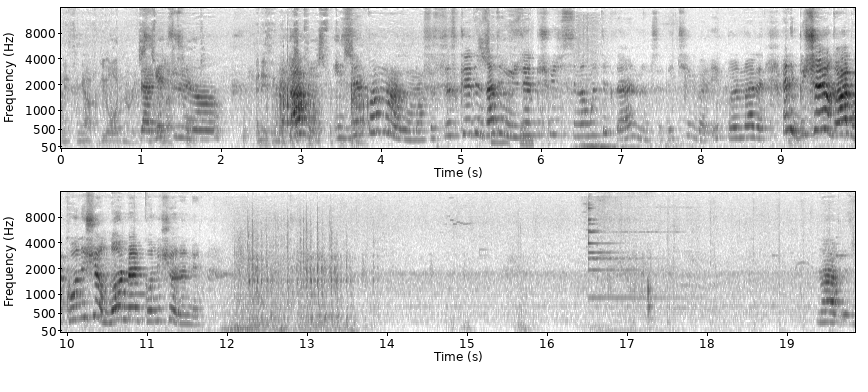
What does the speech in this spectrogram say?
anything out of the ordinary Ya since we left. Anything that Abi cause for concern? izletmem lazım. Assassin's Creed'in zaten 175 sinematik de her neyse. Geçeyim böyle ilk bölümlerde. Hani bir şey yok abi konuşuyor. Normal konuşuyor hani. Ne yapıyoruz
